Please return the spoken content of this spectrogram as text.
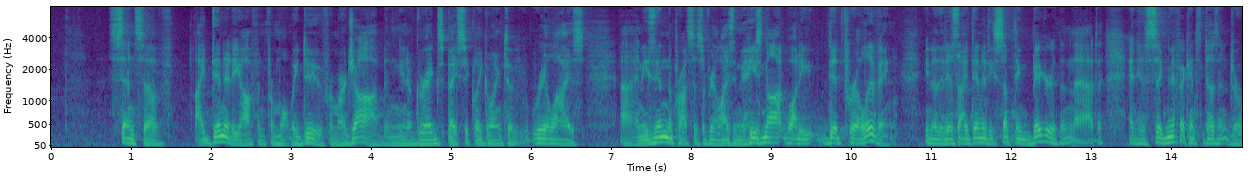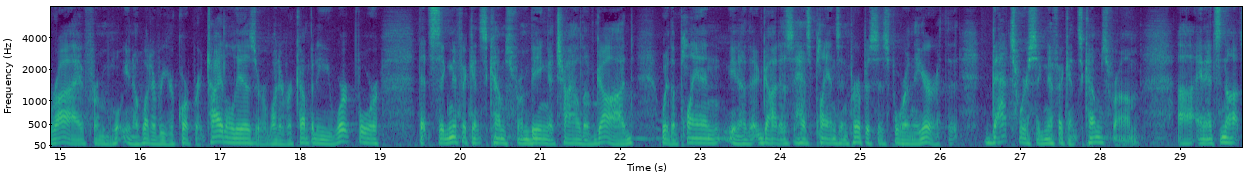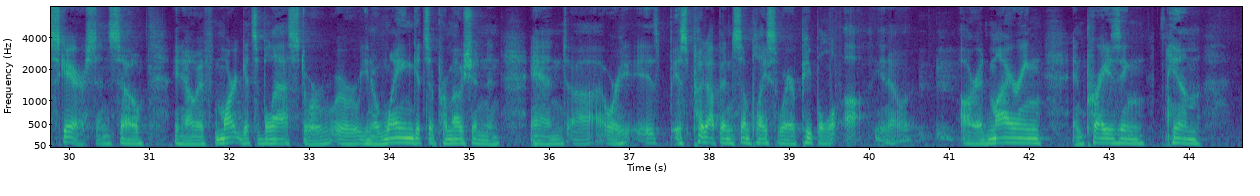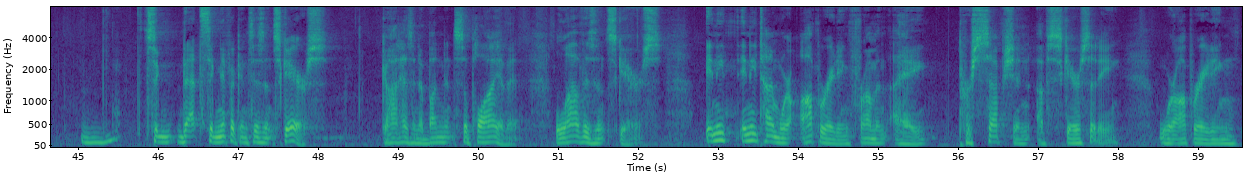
sense of identity often from what we do, from our job. And, you know, Greg's basically going to realize, uh, and he's in the process of realizing that he's not what he did for a living, you know, that his identity is something bigger than that. And his significance doesn't derive from, you know, whatever your corporate title is or whatever company you work for. That significance comes from being a child of God with a plan, you know, that God has, has plans and purposes for in the earth. That's where significance comes from. Uh, and it's not scarce. And so, you know, if Mark gets blessed or, or you know, Wayne gets a promotion and, and uh, or is, is put up in some place where people, uh, you know, are admiring and praising him, that significance isn't scarce. God has an abundant supply of it. Love isn't scarce. Any anytime we're operating from a perception of scarcity, we're operating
